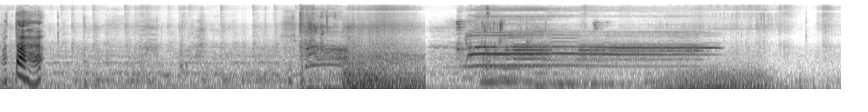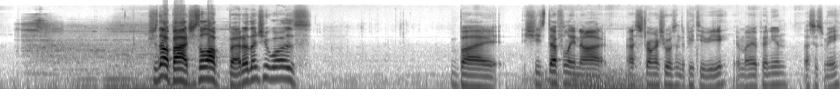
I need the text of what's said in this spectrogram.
What the hell? She's not bad. She's a lot better than she was. But she's definitely not as strong as she was in the PTB, in my opinion. That's just me.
